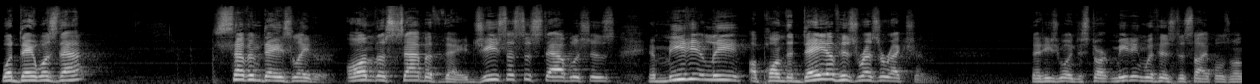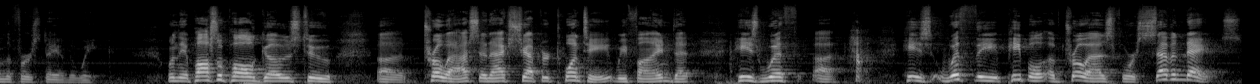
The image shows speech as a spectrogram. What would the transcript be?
What day was that? Seven days later, on the Sabbath day, Jesus establishes immediately upon the day of his resurrection that he's going to start meeting with his disciples on the first day of the week. When the Apostle Paul goes to uh, Troas in Acts chapter 20, we find that he's with, uh, he's with the people of Troas for seven days.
